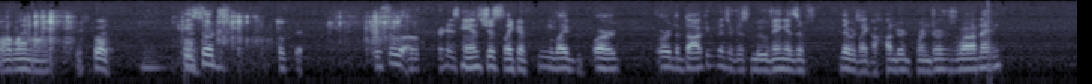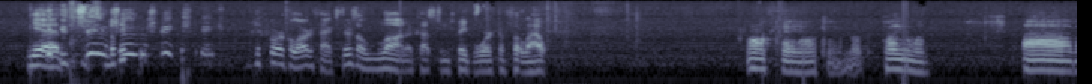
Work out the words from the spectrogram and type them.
but bueno, it's good." okay, so just just so over, his hands just like a like or or the documents are just moving as if there was like a hundred printers running. Yeah, Ching, ching, ching, ching. historical artifacts. There's a lot of customs paperwork to fill out. Okay, okay. Look, tell you what. Uh,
